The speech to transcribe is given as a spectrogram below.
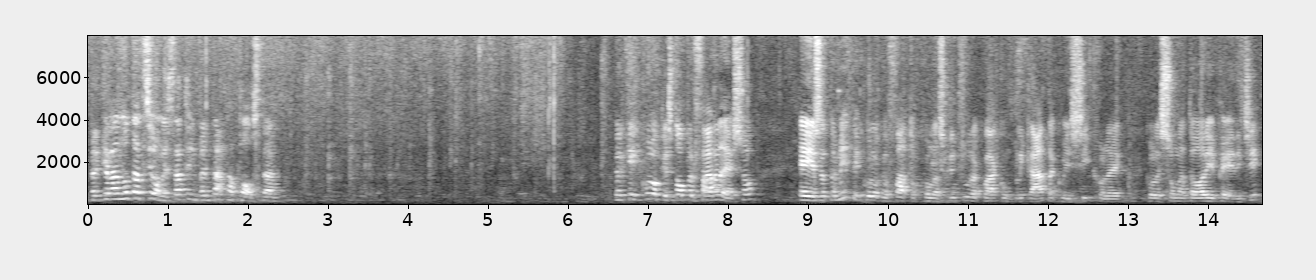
perché la notazione è stata inventata apposta perché quello che sto per fare adesso è esattamente quello che ho fatto con la scrittura qua complicata, con i sì, con le, con le sommatorie i pedici,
